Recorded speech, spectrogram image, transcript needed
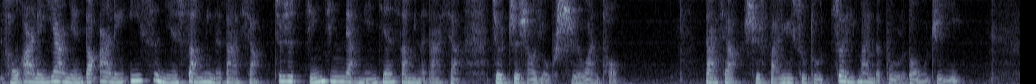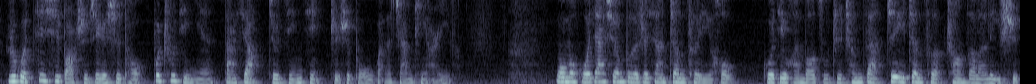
从二零一二年到二零一四年丧命的大象，就是仅仅两年间丧命的大象，就至少有十万头。大象是繁育速度最慢的哺乳动物之一。如果继续保持这个势头，不出几年，大象就仅仅只是博物馆的展品而已了。我们国家宣布了这项政策以后，国际环保组织称赞这一政策创造了历史，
